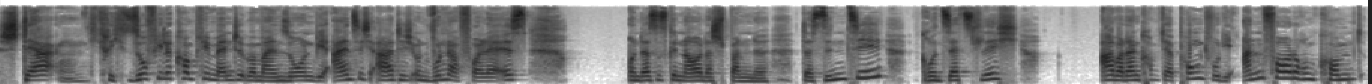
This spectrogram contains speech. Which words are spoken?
Stärken. Ich kriege so viele Komplimente über meinen Sohn, wie einzigartig und wundervoll er ist. Und das ist genau das Spannende. Das sind sie grundsätzlich. Aber dann kommt der Punkt, wo die Anforderung kommt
